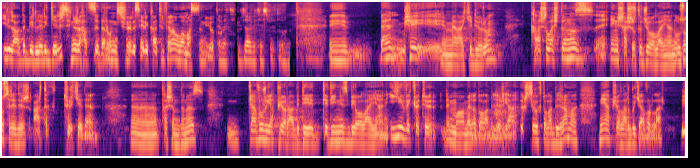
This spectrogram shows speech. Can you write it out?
illa da birileri gelir seni rahatsız eder. Onun için öyle seri katil falan olamazsın diyordu. Evet, güzel bir tespit doğru. Ee, ben bir şey merak ediyorum. Karşılaştığınız en şaşırtıcı olay yani uzun süredir artık Türkiye'den e, taşındınız. Gavur yapıyor abi diye dediğiniz bir olay yani iyi ve kötü de muamele de olabilir yani ırkçılık da olabilir ama ne yapıyorlar bu gavurlar?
